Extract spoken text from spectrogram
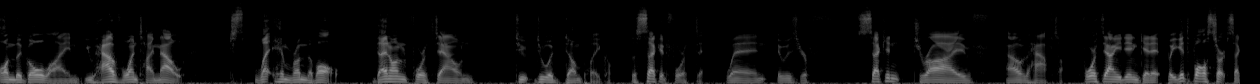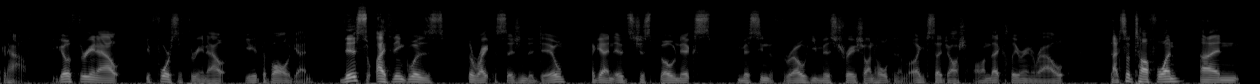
on the goal line. You have one timeout. Just let him run the ball. Then on fourth down, do do a dumb play call. The second fourth down when it was your f- second drive out of the halftime. Fourth down, you didn't get it, but you get the ball start second half. You go three and out. You force a three and out. You hit the ball again. This I think was the right decision to do. Again, it's just Bo Nix missing the throw. He missed Traeshon Holden, like you said, Josh, on that clearing route. That's a tough one. And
